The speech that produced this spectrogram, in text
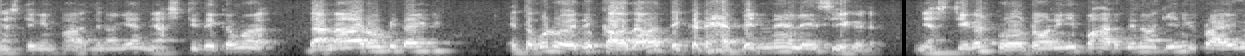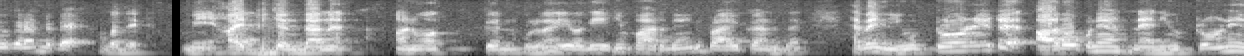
න්‍යෂ්ටියකින් පහර දෙනවා කියන්නේ න්‍යෂ්ටි දෙකම ධනාරෝපිතයිනේ. එතකොට ඔය දෙක කවදාවත් එකට හැපෙන්නේ නැහැ ලේසියකට. න්‍යෂ්ටියකට ප්‍රෝටෝනකින් පහර දෙනවා කියන එක ප්‍රායෝගිකව කරන්න බෑ. මොකද මේ හයිඩ්‍රජන් ධන අණුවක් කරන්න පුළුවන්. ඒ වගේ එකකින් පහර දෙන එක ප්‍රායෝගිකව කරන්න බෑ. හැබැයි නියුට්‍රෝනයට ආරෝපණයක් නැහැ. නියුට්‍රෝනේ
